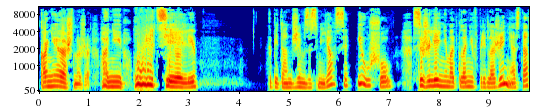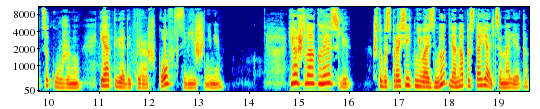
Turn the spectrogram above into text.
«Конечно же, они улетели!» Капитан Джим засмеялся и ушел, с сожалением отклонив предложение остаться к ужину и отведать пирожков с вишнями. Я шла к Лесли, чтобы спросить, не возьмет ли она постояльца на лето,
